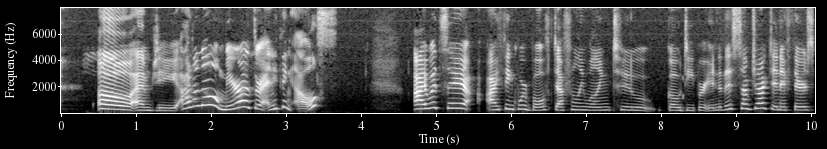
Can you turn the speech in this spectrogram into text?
oh, MG. I don't know, Mira. Is there anything else? I would say I think we're both definitely willing to go deeper into this subject, and if there's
